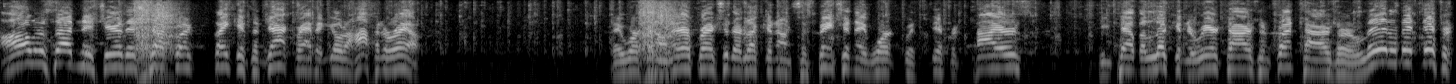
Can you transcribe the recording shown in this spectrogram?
All of a sudden this year, this truck going think it's a jackrabbit and go to hopping around. They're working on air pressure. They're looking on suspension. They've worked with different tires. You can tell by looking, the rear tires and front tires are a little bit different.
